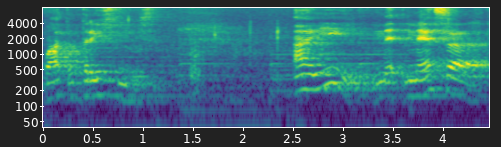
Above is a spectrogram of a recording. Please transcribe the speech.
Quatro ou três filhos. Aí, nessa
